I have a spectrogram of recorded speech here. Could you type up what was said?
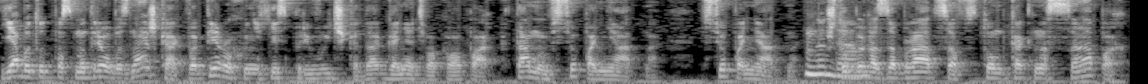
Я бы тут посмотрел бы, знаешь как? Во-первых, у них есть привычка, да, гонять в аквапарк. Там им все понятно. Все понятно. Ну, Чтобы да. разобраться в том, как на сапах,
